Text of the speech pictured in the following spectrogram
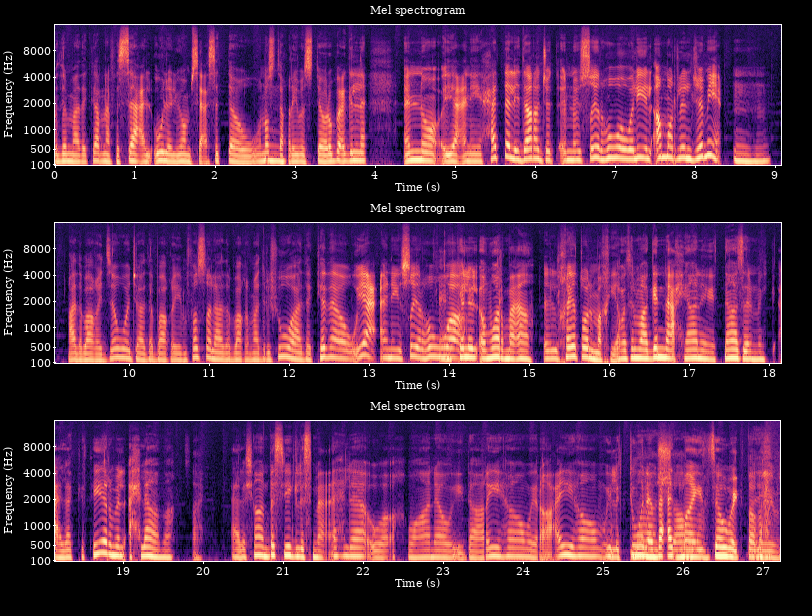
مثل ما ذكرنا في الساعة الأولى اليوم الساعة ستة ونص. تقريبا ستة وربع قلنا أنه يعني حتى لدرجة أنه يصير هو ولي الأمر للجميع. هذا باغي يتزوج هذا باغي ينفصل هذا باغي ما أدري شو هذا كذا ويعني يصير هو يعني كل الأمور معاه الخيط والمخيط ومثل ما قلنا أحيانا يتنازل من على كثير من احلامه صح. علشان بس يجلس مع أهله وأخوانه ويداريهم ويراعيهم ويلتونه بعد ما. يتزوج طبعا أيوة.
